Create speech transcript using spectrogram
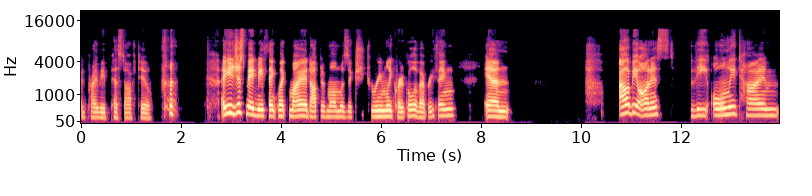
I'd probably be pissed off too. you just made me think like my adoptive mom was extremely critical of everything, and I'll be honest, the only time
